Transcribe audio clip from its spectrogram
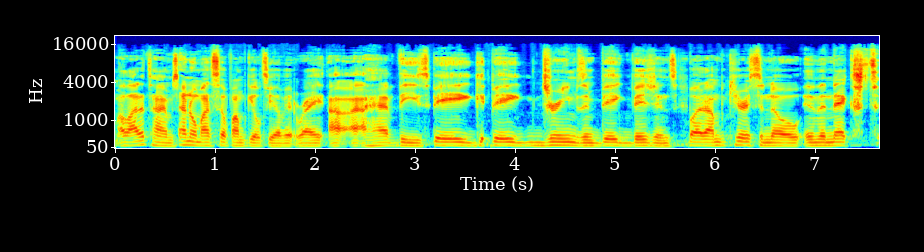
A lot of times, I know myself, I'm guilty of it, right? I, I have these big, big dreams and big visions, but I'm curious to know in the next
